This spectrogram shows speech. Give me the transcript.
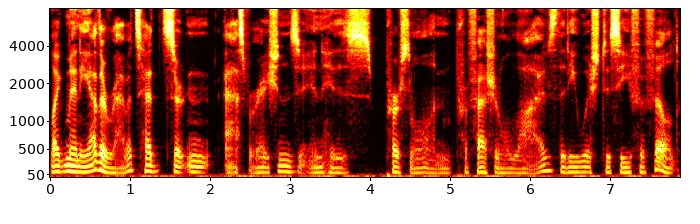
like many other rabbits, had certain aspirations in his personal and professional lives that he wished to see fulfilled.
